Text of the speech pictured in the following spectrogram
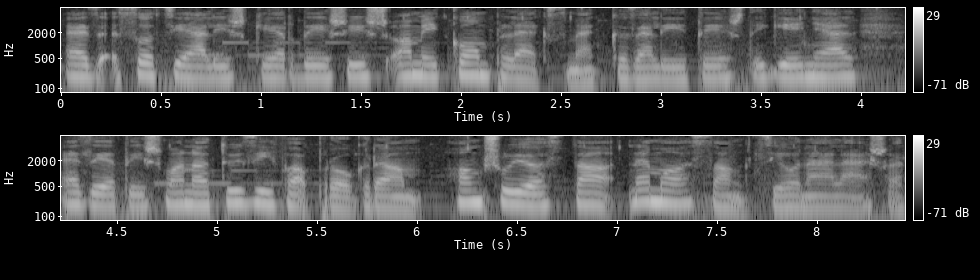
ez szociális kérdés is, ami komplex megközelítést igényel, ezért is van a tűzifa program. Hangsúlyozta, nem a szankcionálás a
